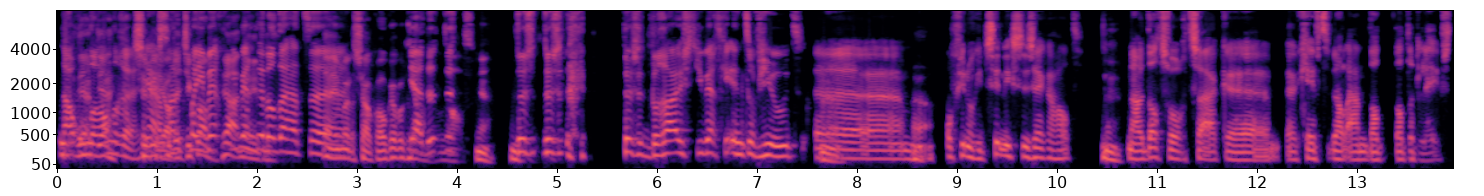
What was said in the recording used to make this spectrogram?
Nou, onder ja, andere. Ja, maar, je, maar je werd, ja, je werd nee, inderdaad... nee, maar dat zou ik ook hebben gedaan. dus, dus, dus, dus het bruist, je werd geïnterviewd. Ja. Uh, ja. Of je nog iets zinnigs te zeggen had. Nou, dat soort zaken uh, geeft wel aan dat, dat het leeft.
